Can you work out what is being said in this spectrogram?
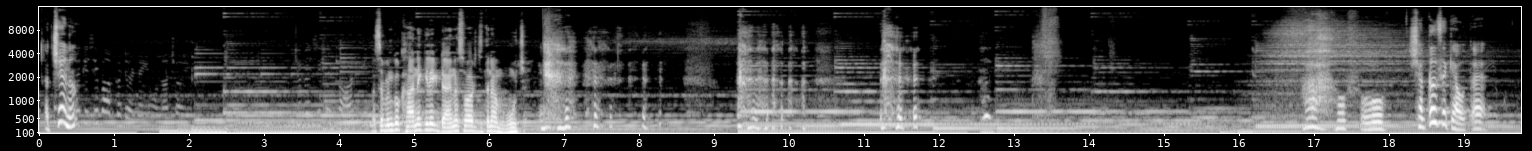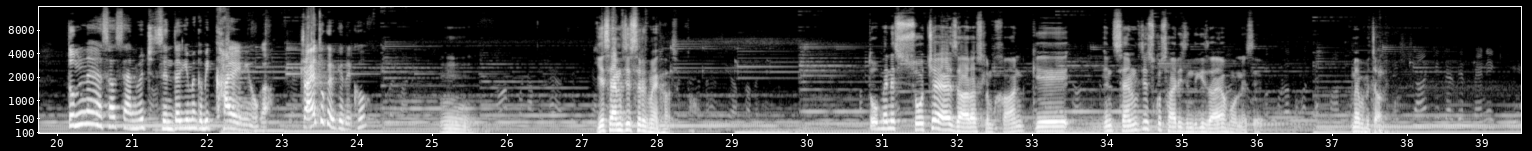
अच्छे है ना? बस अब इनको खाने के लिए एक डायनासोर जितना मुँह चाहिए। ओफो शक्ल से क्या होता है? तुमने ऐसा सैंडविच ज़िंदगी में कभी खाया ही नहीं होगा। ट्राई तो करके देखो। हम्म। ये सैंडविचेस सिर्फ़ मैं खा सकता हूँ। तो मैंने सोचा है जारा असलम खान के इन सैंडविचेस को सारी ज़िंदगी जाया होने से मैं बचा लूँगा।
